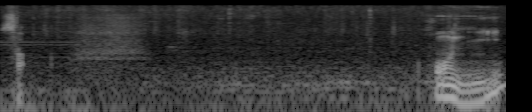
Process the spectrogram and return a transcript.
さあ。本に？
